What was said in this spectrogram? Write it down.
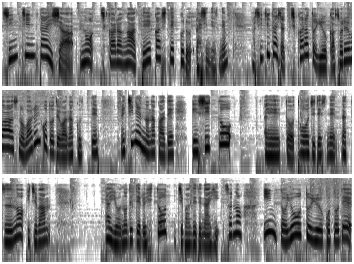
新陳代謝の力が低下してくるらしいんですね。まあ、新陳代謝力というかそれはその悪いことではなくって1年の中で夏至と,、えーと、冬至ですね夏の一番太陽の出てる日と一番出てない日その陰と陽ということで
